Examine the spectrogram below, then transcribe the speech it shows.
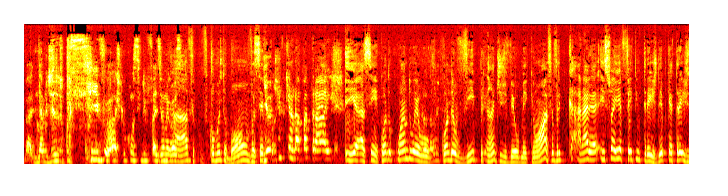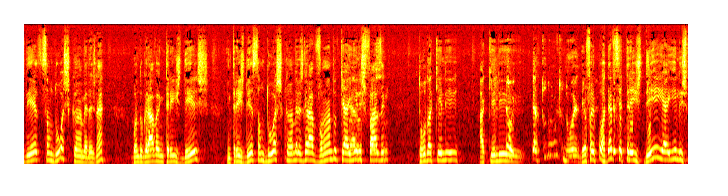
na medida do possível, eu acho que eu consegui fazer um negócio. Ah, ficou, muito bom. Você e eu tive que andar para trás. E assim, quando, quando, eu, quando eu vi, antes de ver o making off, eu falei, caralho, isso aí é feito em 3D, porque 3D são duas câmeras, né? Quando grava em 3D, em 3D são duas câmeras gravando, que aí é, eles fazem todo aquele aquele. Não, é tudo muito doido. Eu falei, pô, deve ser 3D, e aí eles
